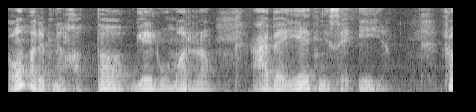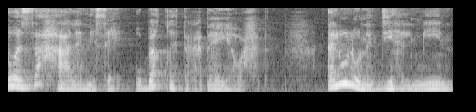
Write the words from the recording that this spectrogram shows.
عمر بن الخطاب جاله مرة عبايات نسائية. فوزعها على النساء وبقت عباية واحدة. قالوا له نديها لمين؟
